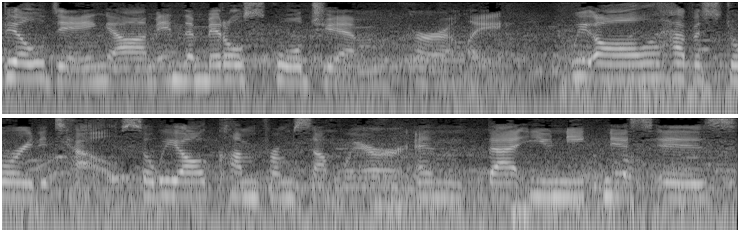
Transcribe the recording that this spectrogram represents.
building um, in the middle school gym currently. We all have a story to tell, so we all come from somewhere, and that uniqueness is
